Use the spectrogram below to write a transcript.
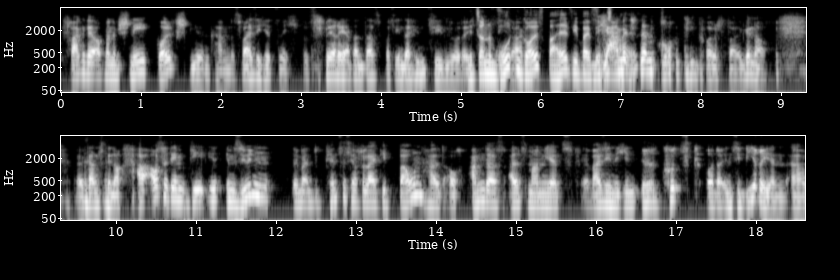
die Frage wäre, ob man im Schnee Golf spielen kann. Das weiß ich jetzt nicht. Das wäre ja dann das, was ihn da hinziehen würde. Mit ich so einem roten sagen. Golfball, wie bei Fußball? Ja, mit einem roten Golfball, genau. Äh, ganz genau. Aber außerdem, die im Süden du kennst es ja vielleicht, die bauen halt auch anders, als man jetzt, weiß ich nicht, in Irkutsk oder in Sibirien äh,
